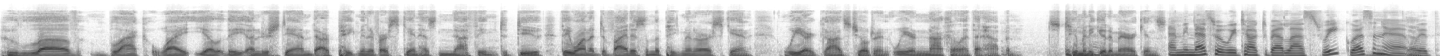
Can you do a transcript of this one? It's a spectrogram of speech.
who love black, white, yellow. They understand our pigment of our skin has nothing to do. They want to divide us on the pigment of our skin. We are God's children. We are not going to let that happen. It's too many good Americans. I mean, that's what we talked about last week, wasn't it? Mm-hmm. Yeah. With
